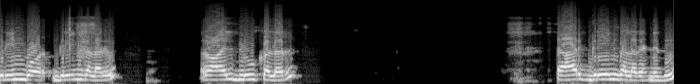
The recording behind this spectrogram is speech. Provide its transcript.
గ్రీన్ బో green colour royal blue colour dark green colour అండి ఇది.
